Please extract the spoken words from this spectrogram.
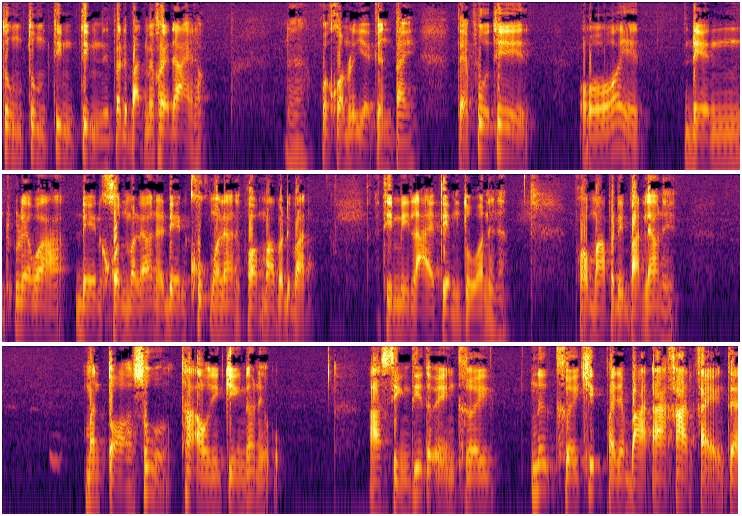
ตุ้มตุ้มติ้มติ้มนี่ปฏิบัติไม่ค่อยได้หรอกนะเพราะความละเอียดเกินไป แต่ผู้ที่ โอ้ยเดนเรียกว่า เดนคนมาแล้วเนี่ยเดนคุกมาแล้วเนี่ยพอมาปฏิบัติ ที่มีลายเตรียมตัวเนี่ยนะพอมาปฏิบัติแล้วเนี่ย มันต่อสู้ถ้าเอาจริง ๆ แล้วเนี่ยสิ่งที่ตัวเองเคย นึกเคยคิดพยาบาทอาฆาตใครตั้งแต่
